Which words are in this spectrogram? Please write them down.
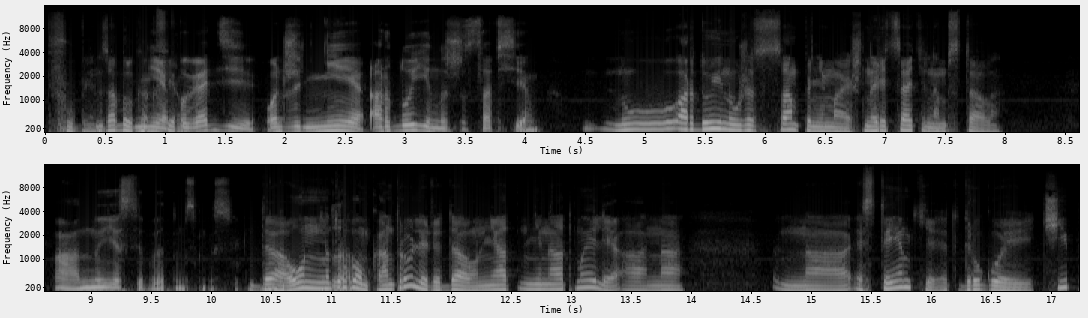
фу, блин, забыл, как Не, фирма. погоди, он же не Ардуино же совсем. Ну, Ардуино уже, сам понимаешь, нарицательным стало. А, ну если в этом смысле. Да, Ну, он ну на да. другом контроллере, да, он не, от- не на отмейле, а на, на STM, это другой чип.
